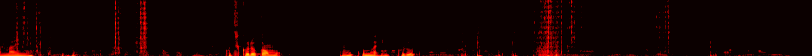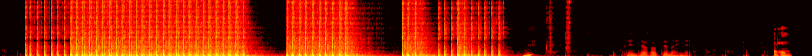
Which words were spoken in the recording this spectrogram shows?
んないね。こっち来るかも。ん？来ない？来る？全然当たってないね。だかも。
